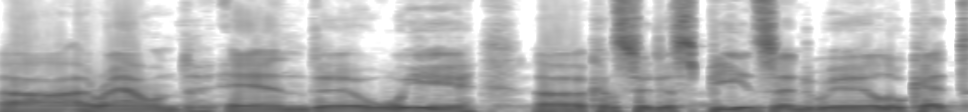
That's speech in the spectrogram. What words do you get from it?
uh, around, and uh, we consider speeds and we look at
